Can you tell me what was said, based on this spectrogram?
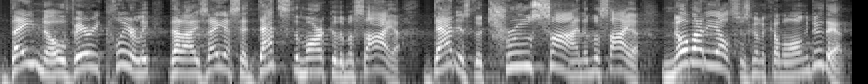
they know very clearly that Isaiah said that's the mark of the Messiah. That is the true sign of Messiah. Nobody else is going to come along and do that.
